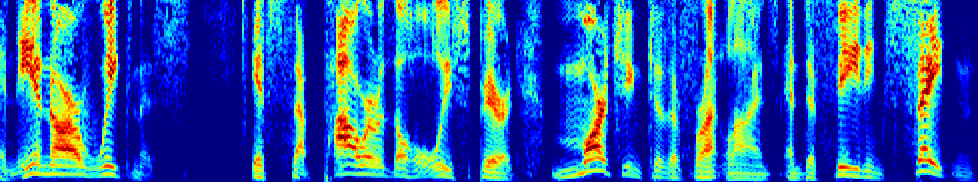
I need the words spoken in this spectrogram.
And in our weakness, it's the power of the Holy Spirit marching to the front lines and defeating Satan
